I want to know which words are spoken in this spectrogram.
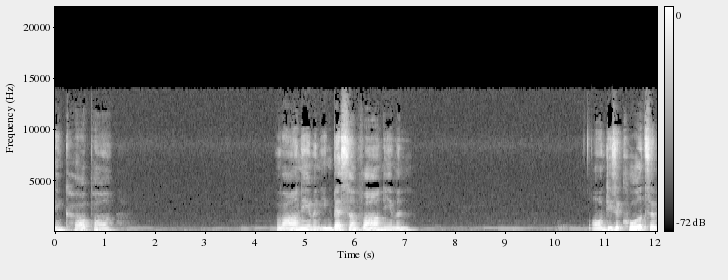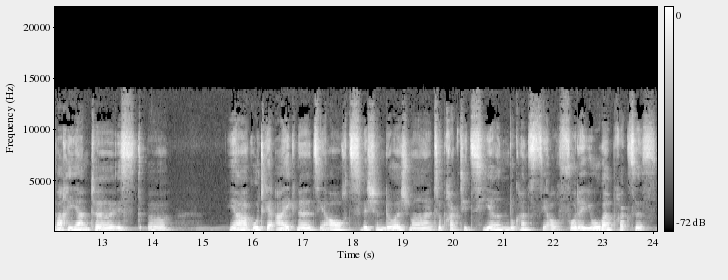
den Körper wahrnehmen, ihn besser wahrnehmen. Und diese kurze Variante ist äh, ja gut geeignet, sie auch zwischendurch mal zu praktizieren. Du kannst sie auch vor der Yoga-Praxis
